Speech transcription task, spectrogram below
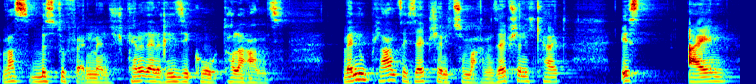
Was bist du für ein Mensch? Kenne deine Risikotoleranz. Wenn du planst, dich selbstständig zu machen, Selbstständigkeit ist ein,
